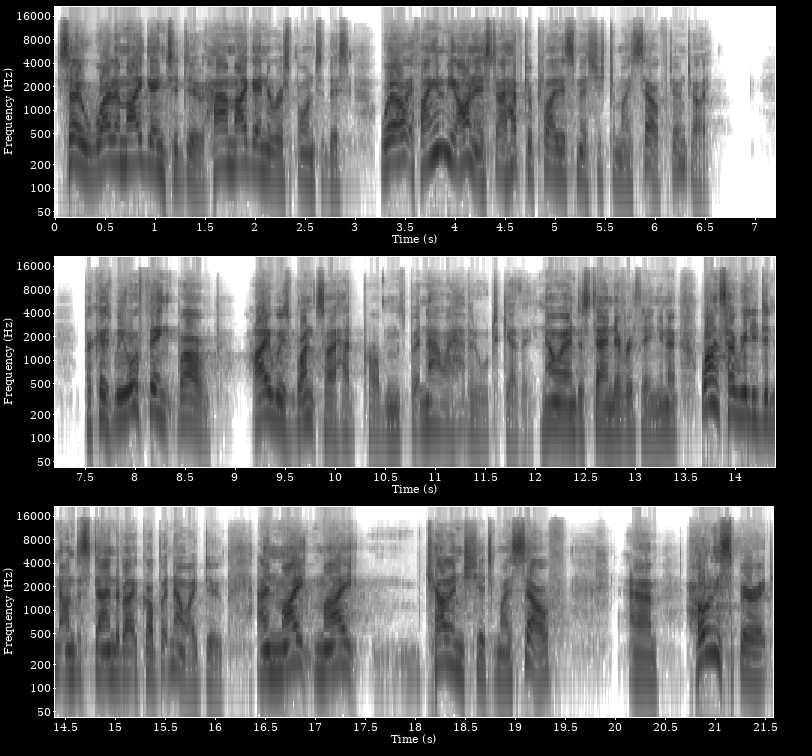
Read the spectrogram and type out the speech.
So what am I going to do? How am I going to respond to this? Well, if I'm going to be honest, I have to apply this message to myself, don't I? Because we all think, well, I was once I had problems, but now I have it all together. Now I understand everything. You know, once I really didn't understand about God, but now I do. And my my challenge here to myself, um, Holy Spirit,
